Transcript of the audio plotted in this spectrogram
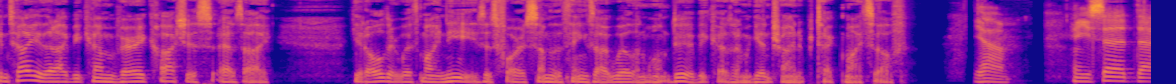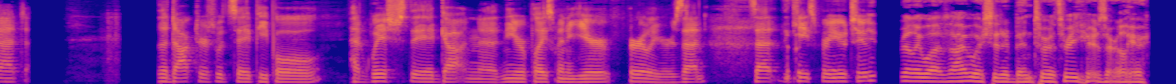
can tell you that I become very cautious as I get older with my knees as far as some of the things I will and won't do because I'm again trying to protect myself. Yeah. And you said that the doctors would say people had wished they had gotten a knee replacement a year earlier. Is that is that the case for you too? It really was. I wish it had been two or three years earlier.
